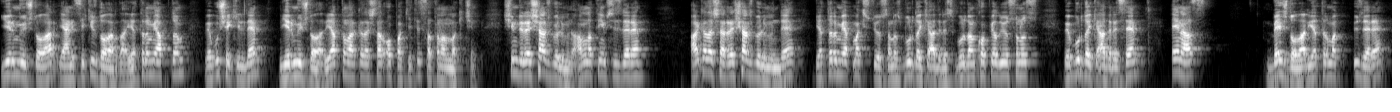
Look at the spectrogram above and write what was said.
23 dolar yani 8 dolar daha yatırım yaptım ve bu şekilde 23 dolar yaptım arkadaşlar o paketi satın almak için. Şimdi reşarj bölümünü anlatayım sizlere. Arkadaşlar reşarj bölümünde yatırım yapmak istiyorsanız buradaki adresi buradan kopyalıyorsunuz ve buradaki adrese en az 5 dolar yatırmak üzere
